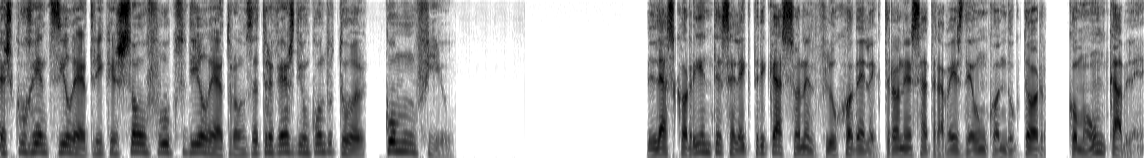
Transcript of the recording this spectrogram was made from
As correntes elétricas são o fluxo de elétrons através de um condutor, como um fio. Las corrientes eléctricas son el flujo de electrones a través de un conductor, como un cable.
